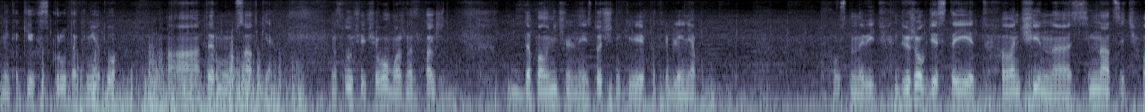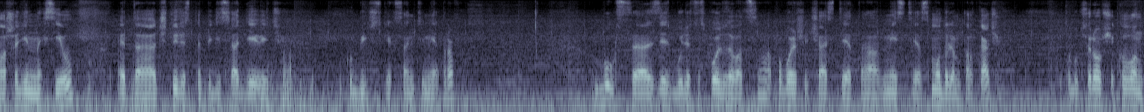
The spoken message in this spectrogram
никаких скруток нету, а термоусадки. На случай чего можно также дополнительные источники потребления установить. Движок здесь стоит ланчин 17 лошадиных сил. Это 459 кубических сантиметров. Букс э, здесь будет использоваться по большей части это вместе с модулем толкач. Это буксировщик Лонг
